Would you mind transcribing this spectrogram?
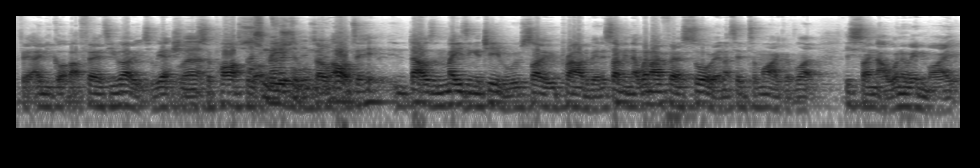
I think only got about 30 votes. So we actually Wow. surpassed a That's lot of people. So, oh, to hit, that was an amazing achievement. We were so proud of it. It's something that when I first saw it and I said to Mike, I was like, this is something that I want to win, Mike.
